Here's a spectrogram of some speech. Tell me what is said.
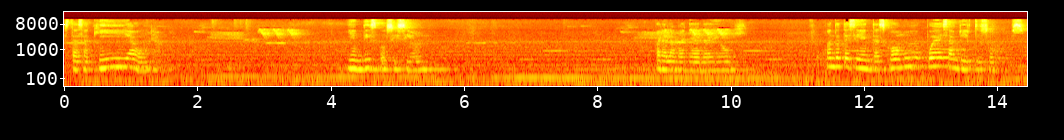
Estás aquí y ahora y en disposición para la mañana de hoy. Cuando te sientas cómodo puedes abrir tus ojos.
